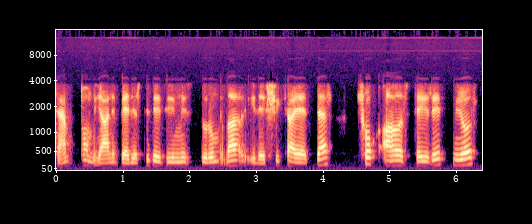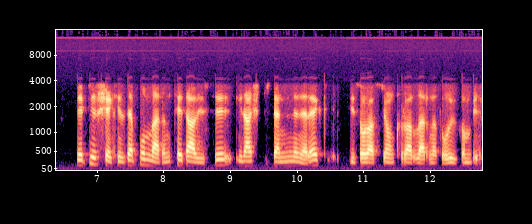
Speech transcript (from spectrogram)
semptom yani belirti dediğimiz durumlar ile şikayetler çok ağır seyretmiyor ve bir şekilde bunların tedavisi ilaç düzenlenerek izolasyon kurallarına da uygun bir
